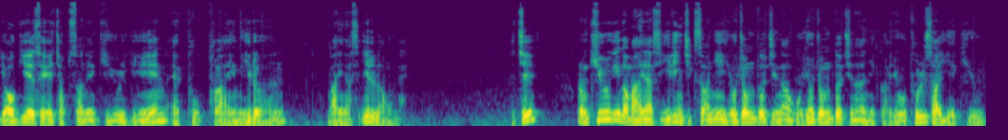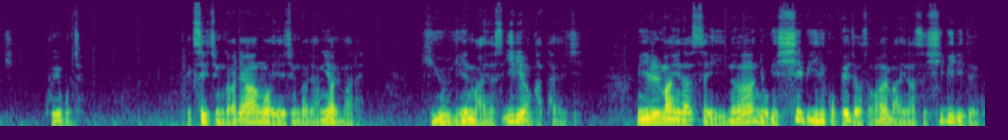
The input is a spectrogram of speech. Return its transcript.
여기에서의 접선의 기울기인 f 프라임 1은 마이너스 1 나오네. 됐지? 그럼 기울기가 마이너스 1인 직선이 요 점도 지나고 요 점도 지나니까 요 둘 사이의 기울기 구해보자. x의 증가량, y의 증가량이 얼마래? 기울기는 마이너스 1이랑 같아야지. 1 마이너스 a는 요게 11이 곱해져서 마이너스 11이 되고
